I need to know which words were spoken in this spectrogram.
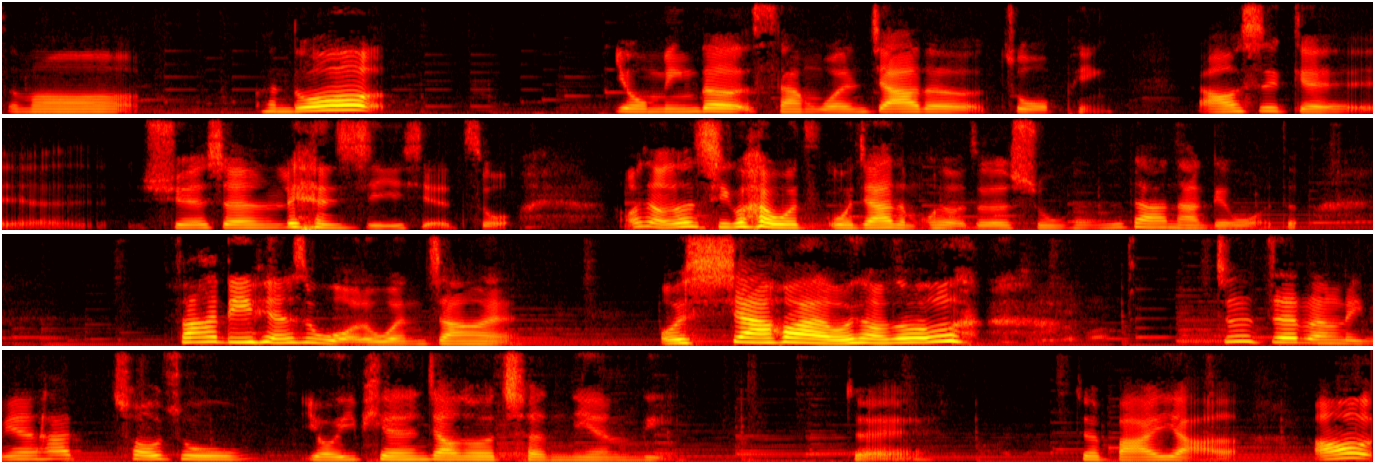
什么很多有名的散文家的作品，然后是给学生练习写作。我想说奇怪，我我家怎么会有这个书？可能是他拿给我的。翻开第一篇是我的文章、哎，我吓坏了。我想说，就是这本里面他抽出有一篇叫做《成年礼》，对，对，拔牙了。然后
